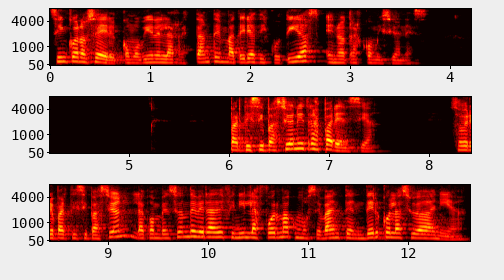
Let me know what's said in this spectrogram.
sin conocer cómo vienen las restantes materias discutidas en otras comisiones. Participación y transparencia. Sobre participación, la Convención deberá definir la forma como se va a entender con la ciudadanía,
